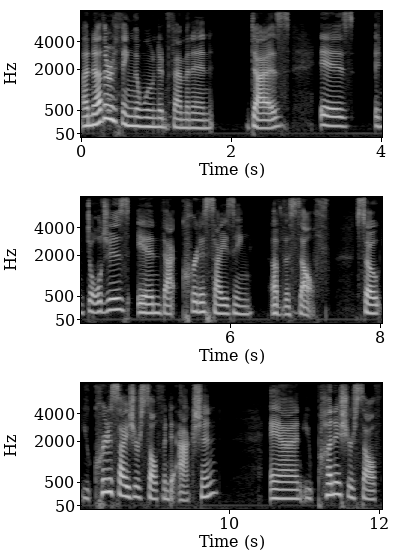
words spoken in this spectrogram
Another thing the wounded feminine does is indulges in that criticizing of the self. So you criticize yourself into action and you punish yourself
